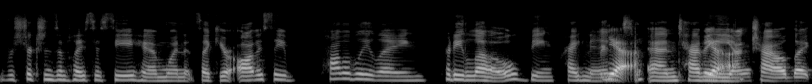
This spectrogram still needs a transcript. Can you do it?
restrictions in place to see him when it's like you're obviously probably laying pretty low being pregnant Yeah. and having a young child like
